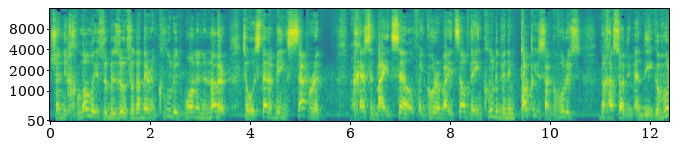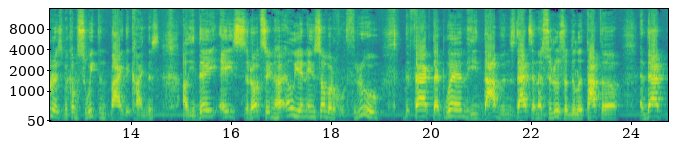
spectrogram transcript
So that they're included one in another. So instead of being separate, chesed by itself and gvura by itself, they included v'nim tokis and the gevuras become sweetened by the kindness. Al yidei eis rotzin ha'elyen ein sobarchu through the fact that when he davens, that's an asurusa dilatata, and that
